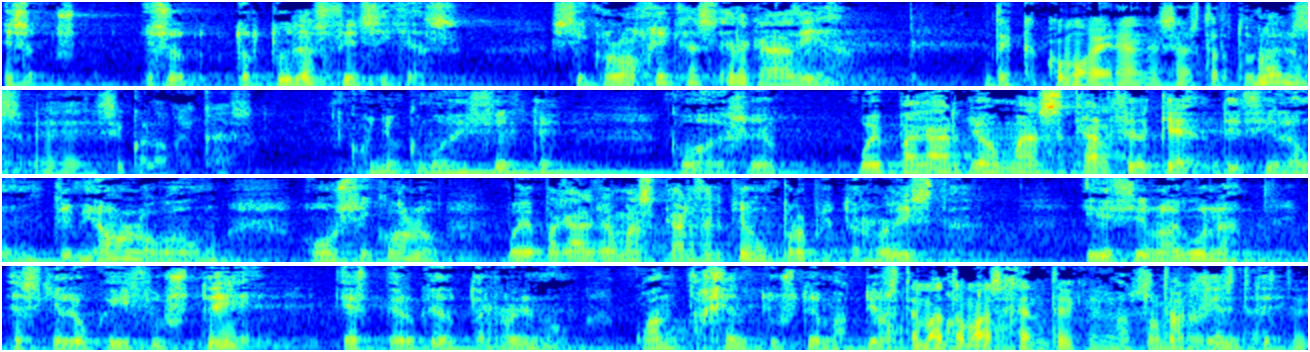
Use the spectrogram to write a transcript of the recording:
Eso, eso torturas físicas, psicológicas, era cada día. ¿De cómo eran esas torturas eh, psicológicas? Coño, como decirte, como dije yo, voy a pagar yo más cárcel que decirle a un criminólogo o un, o un psicólogo, voy a pagar yo más cárcel que un propio terrorista. Y decirme alguna, es que lo que hizo usted es peor que el terrorismo. ¿Cuánta gente usted mató? Usted mató más gente que los terroristas, gente.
